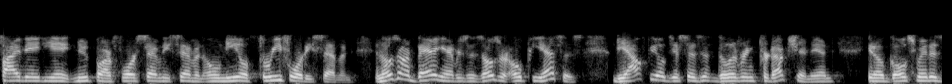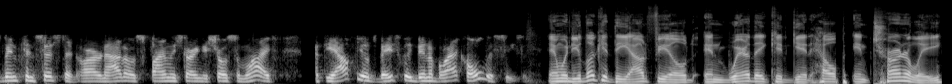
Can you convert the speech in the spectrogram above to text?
588, Nootbaar, 477, O'Neill, 347. And those aren't batting averages, those are OPSs. The outfield just isn't delivering production. And, you know, Goldschmidt has been consistent. Arenado's finally starting to show some life. But the outfield's basically been a black hole this season. And when you look at the outfield and where they could get help internally,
